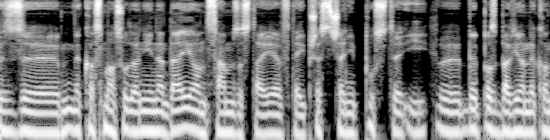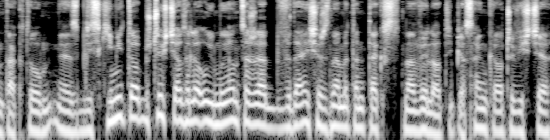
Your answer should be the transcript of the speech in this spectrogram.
z kosmosu do niej nadaje. On sam zostaje w tej przestrzeni pusty i by pozbawiony kontaktu z bliskimi. To rzeczywiście o tyle ujmujące, że wydaje się, że znamy ten tekst na wylot i piosenkę oczywiście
